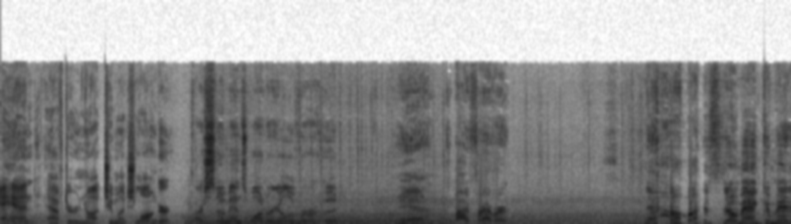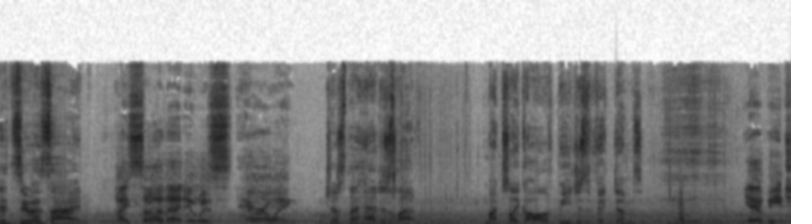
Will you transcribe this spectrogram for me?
And after not too much longer, our snowman's wandering all over our hood. Yeah. Bye forever. No, our snowman committed suicide. I saw that. It was harrowing. Just the head is left. Much like all of Beej's victims. Yeah, Beej.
